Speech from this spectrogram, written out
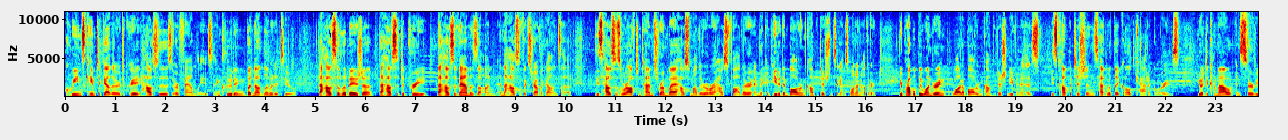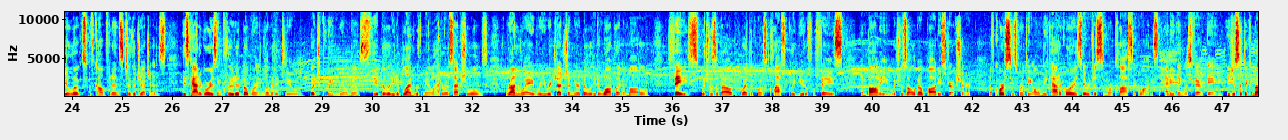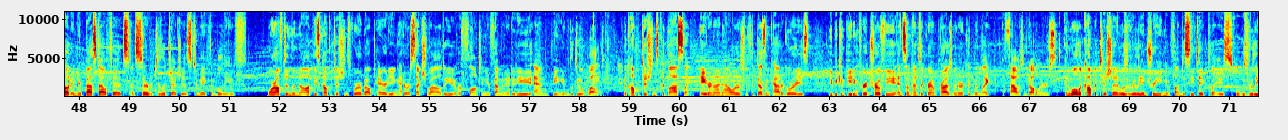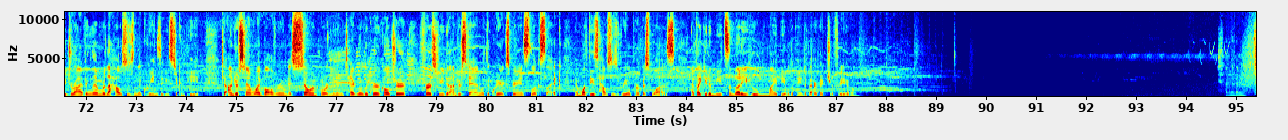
Queens came together to create houses or families, including, but not limited to, the House of LaBeija, the House of Dupree, the House of Amazon, and the House of Extravaganza. These houses were oftentimes run by a house mother or a house father, and they competed in ballroom competitions against one another. You're probably wondering what a ballroom competition even is. These competitions had what they called categories. You had to come out and serve your looks with confidence to the judges. These categories included, but weren't limited to, Butch Queen Realness, the ability to blend with male heterosexuals, Runway, where you were judged on your ability to walk like a model, Face, which was about who had the most classically beautiful face, and Body, which was all about body structure. Of course, these weren't the only categories, they were just some more classic ones. Anything was fair game. You just had to come out in your best outfits and serve it to the judges to make them believe. More often than not, these competitions were about parodying heterosexuality or flaunting your femininity and being able to do it well. The competitions could last like eight or nine hours with a dozen categories, you'd be competing for a trophy, and sometimes a grand prize winner could win like a thousand dollars. And while the competition was really intriguing and fun to see take place, what was really driving them were the houses and the queens that used to compete. To understand why ballroom is so important and integral to queer culture, first you need to understand what the queer experience looks like and what these houses' real purpose was. I'd like you to meet somebody who might be able to paint a better picture for you.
